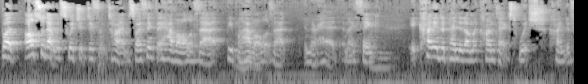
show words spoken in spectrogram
But also that would switch at different times. So I think they have all of that. People have mm-hmm. all of that in their head, and I think mm-hmm. it kind of depended on the context, which kind of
